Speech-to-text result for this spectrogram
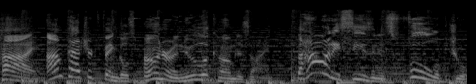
Hi, I'm Patrick Fingles, owner of New Look Home Design. The holiday season is full of joy.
